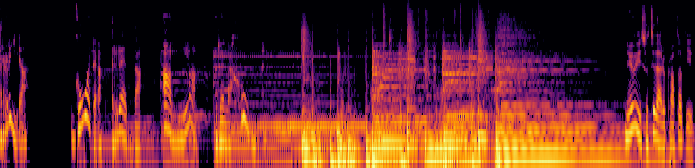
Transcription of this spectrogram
3. Går det att rädda alla relationer? Nu har vi suttit där och pratat i,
